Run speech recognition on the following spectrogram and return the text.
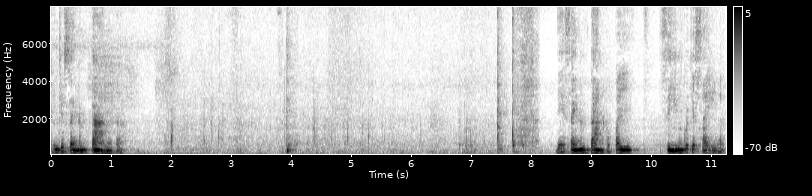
ถึงจะใส่น้ำตาลค่ะ นี่ใส่น้ำตาลเข้าไป สีมันก็จะใสแล้ว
